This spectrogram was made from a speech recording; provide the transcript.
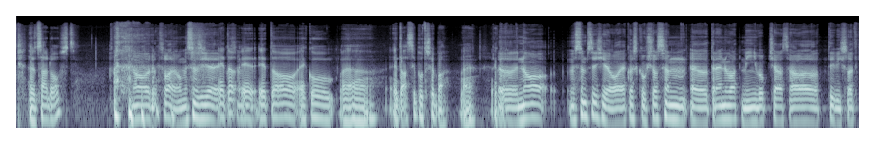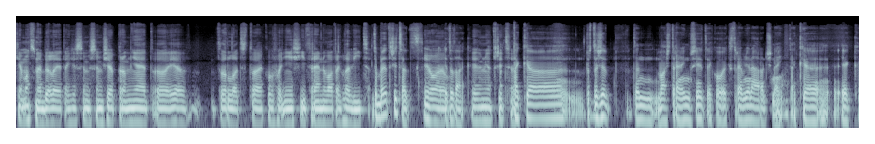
To je docela dost. No docela jo, myslím si, že... je, jako to, jsem... je, je, to jako, uh, je to asi potřeba, ne? Jako... Uh, no, myslím si, že jo, jako zkoušel jsem uh, trénovat míň občas, ale ty výsledky moc nebyly, takže si myslím, že pro mě to je tohle to jako vhodnější trénovat takhle víc. To bude 30, jo, jo, je to tak? Je mě 30. Tak, uh, protože ten váš trénink musí být jako extrémně náročný, tak uh, jak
